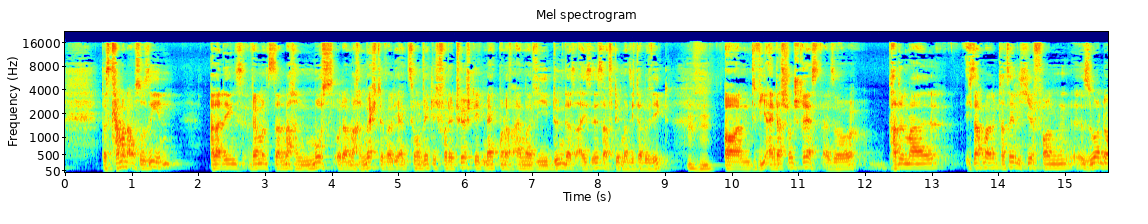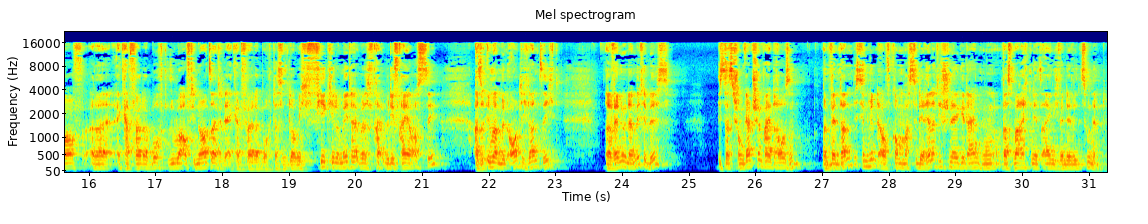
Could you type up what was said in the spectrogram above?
Das kann man auch so sehen. Allerdings, wenn man es dann machen muss oder machen möchte, weil die Aktion wirklich vor der Tür steht, merkt man auf einmal, wie dünn das Eis ist, auf dem man sich da bewegt. Und wie einen das schon stresst. Also paddel mal, ich sag mal tatsächlich hier von Surendorf an der Eckernförder Bucht rüber auf die Nordseite der Eckernförder Bucht. Das sind, glaube ich, vier Kilometer über, das, über die freie Ostsee. Also immer mit ordentlich Landsicht. Aber wenn du in der Mitte bist, ist das schon ganz schön weit draußen. Und wenn dann ein bisschen Wind aufkommt, machst du dir relativ schnell Gedanken, was mache ich denn jetzt eigentlich, wenn der Wind zunimmt?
